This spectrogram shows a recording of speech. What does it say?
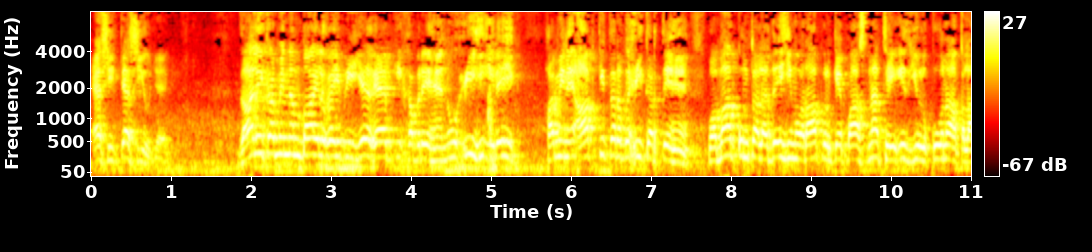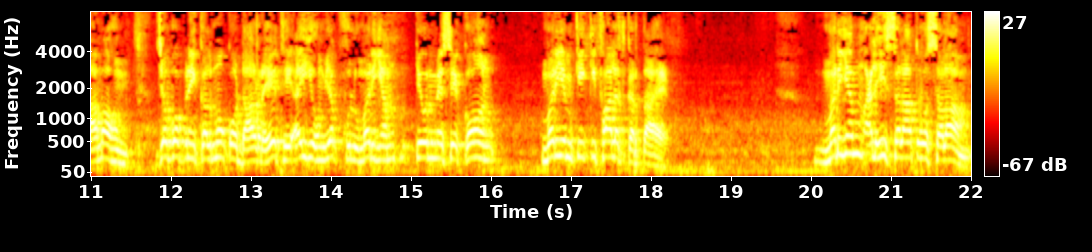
ایسی تیسی ہو جائے گی۔ ظالی کا من الغیبی یہ غیب کی خبریں ہیں نوحی ہی الیک۔ ہم انہیں آپ کی طرف وہی کرتے ہیں۔ وہ ماں کن تلدیم اور آپ ان کے پاس نہ تھے۔ از یلقون اقلامہ ہوں جب وہ اپنی قلموں کو ڈال رہے تھے ائی ہم یکفل مریم کہ ان میں سے کون مریم کی کفالت کرتا ہے۔ مریم علیہ السلاۃ وسلام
